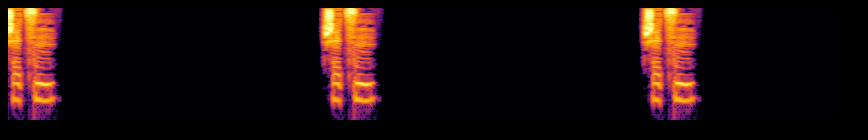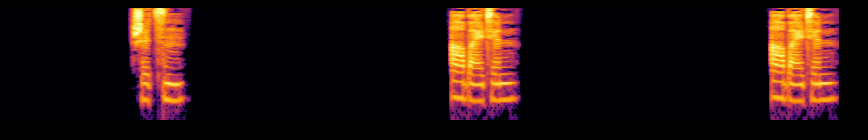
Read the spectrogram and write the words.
schützen. Schützen. Schützen. Schützen. Arbeiten. Arbeiten.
